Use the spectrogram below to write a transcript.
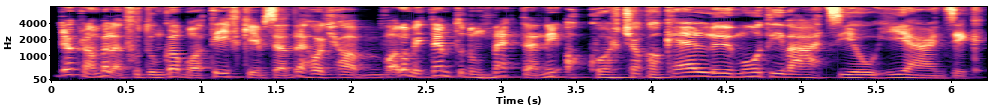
Gyakran belefutunk abba a tévképzetbe, hogy ha valamit nem tudunk megtenni, akkor csak a kellő motiváció hiányzik.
